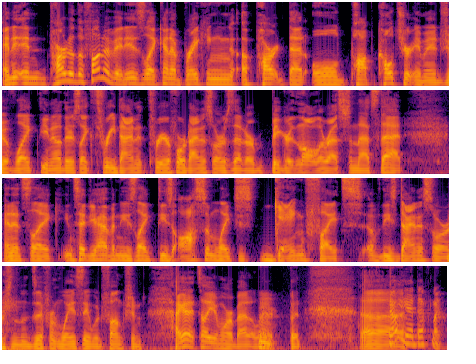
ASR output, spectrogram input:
and and part of the fun of it is like kind of breaking apart that old pop culture image of like you know there's like three dino- three or four dinosaurs that are bigger than all the rest and that's that and it's like instead you're having these like these awesome like just gang fights of these dinosaurs and the different ways they would function i gotta tell you more about it later but oh yeah, definitely.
